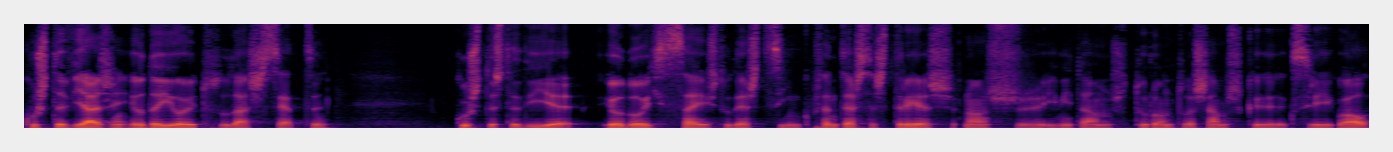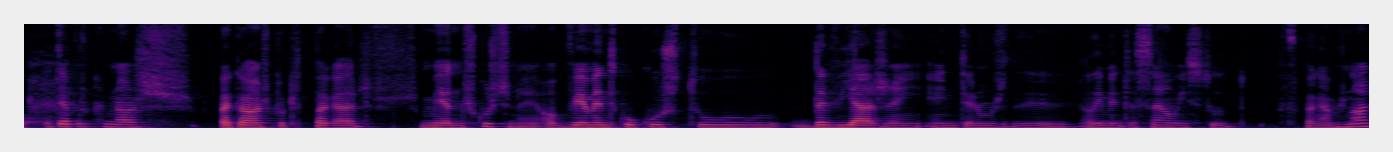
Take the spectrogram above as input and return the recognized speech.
Custo da viagem, eu dei 8, tu dás 7. Custo da estadia, eu dou 6, tu deste 5. Portanto, destas três nós imitámos Toronto, achámos que, que seria igual. Até porque nós acabamos por pagar menos custos, não é? Obviamente que o custo da viagem em termos de alimentação, isso tudo pagámos nós,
